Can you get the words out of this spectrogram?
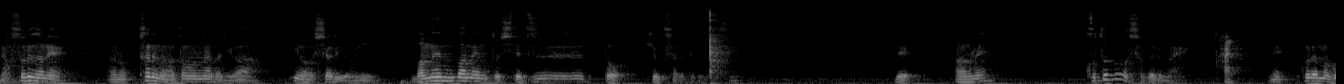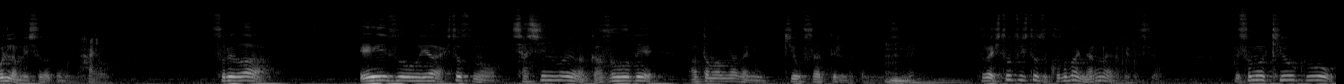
だからそれがねあの彼の頭の中には今おっしゃるように場面場面としてずっと記憶されてるんですね。であのね言葉をしゃべる前、はい。ね、これはまあゴリラも一緒だと思うんだけど、はい、それは映像や一つの写真のような画像で頭の中に記憶されてるんだと思うんですね、それは一つ一つ言葉にならないわけですよ。でその記憶を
